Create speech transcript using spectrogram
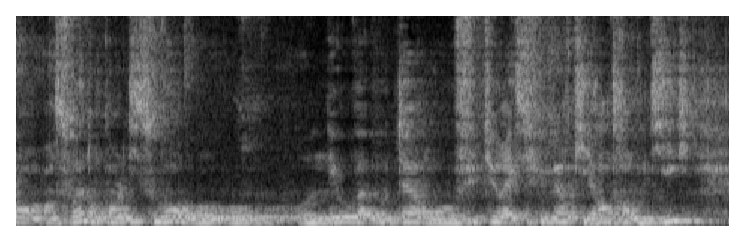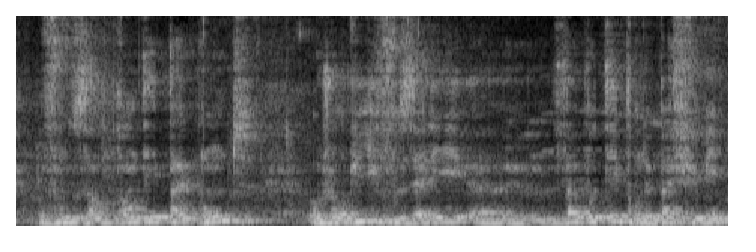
en, en, soi, donc on le dit souvent aux, aux, néo-vapoteurs ou aux futurs ex-fumeurs qui rentrent en boutique, vous en rendez pas compte. Aujourd'hui, vous allez euh, vapoter pour ne pas fumer,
